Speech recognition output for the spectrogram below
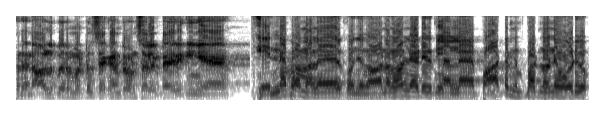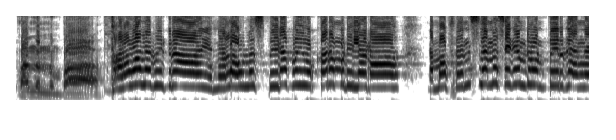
அந்த நாலு பேர் மட்டும் செகண்ட் ரவுண்ட் செலக்ட் ஆயிருக்கீங்க. என்னப்பா மலர் கொஞ்சம் கவனமா விளையாடி இருக்கலாம்ல. பாட்டை நிப்பாட்டினோடனே ஓடி உட்காந்துடணும்ப்பா பரவாயில்ல விட்றா என்னால அவ்வளவு ஸ்பீடா போய் உட்கார முடியலடா. நம்ம ஃப்ரெண்ட்ஸ் தானே செகண்ட் ரவுண்ட் போயிருக்காங்க.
